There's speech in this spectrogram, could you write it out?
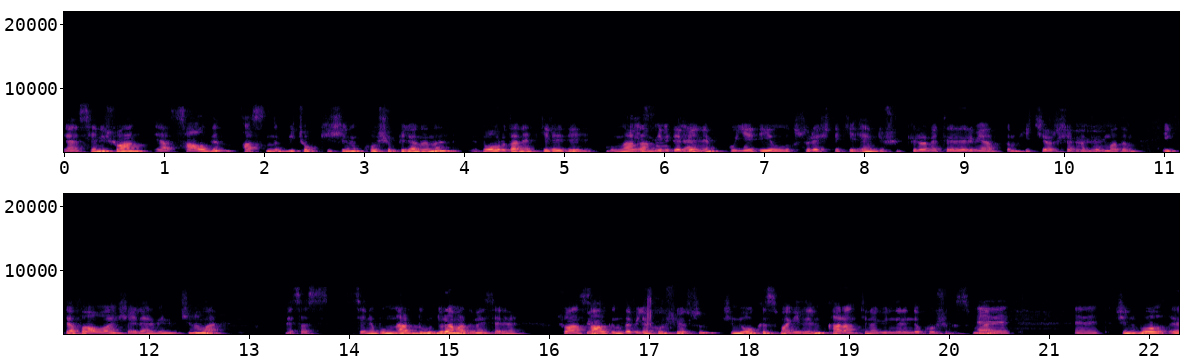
Yani seni şu an ya salgın aslında birçok kişinin koşu planını doğrudan etkiledi. Bunlardan biri de Kesinlikle. benim. Bu 7 yıllık süreçteki en düşük kilometrelerimi yaptım. Hiç yarışa Hı hı. katılmadım. İlk defa olan şeyler benim için ama mesela seni bunlar durduramadı mesela. Şu an salgında bile koşuyorsun. Şimdi o kısma gelelim. Karantina günlerinde koşu kısmına. Evet, evet. Şimdi bu e,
